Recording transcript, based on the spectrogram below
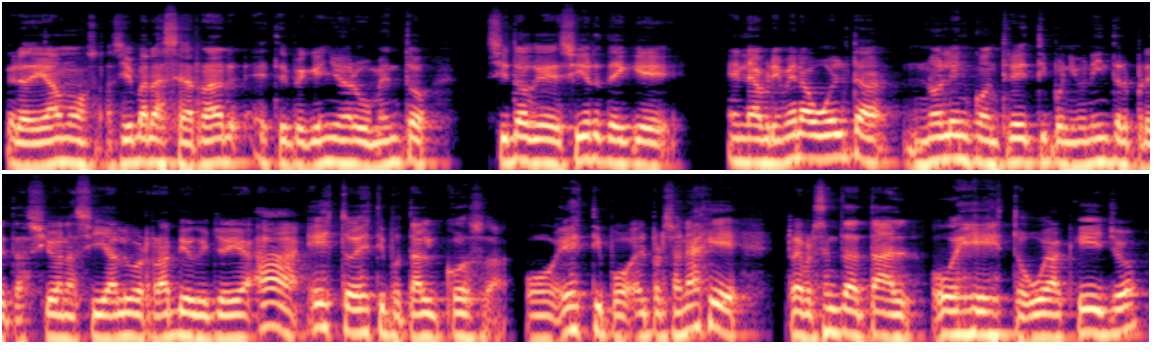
Pero digamos, así para cerrar este pequeño argumento, sí tengo que decirte que en la primera vuelta no le encontré tipo ni una interpretación así, algo rápido que yo diga, ah, esto es tipo tal cosa, o es tipo, el personaje representa tal, o es esto, o aquello,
